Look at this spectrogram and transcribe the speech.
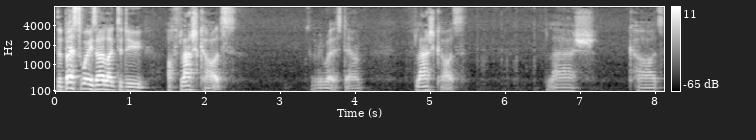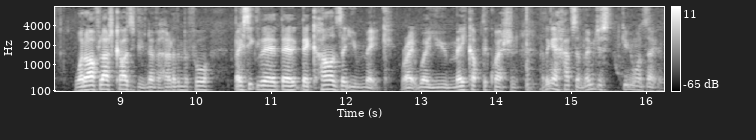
The best ways I like to do are flashcards. So let me write this down. Flashcards. Flashcards. What are flashcards if you've never heard of them before? Basically, they're, they're, they're cards that you make, right? Where you make up the question. I think I have some. Let me just give me one second.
